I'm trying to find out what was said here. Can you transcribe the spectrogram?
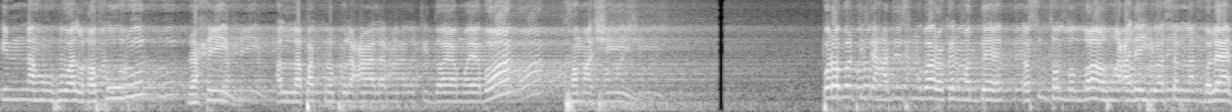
ইন্নাহু হুয়াল গফুরুর রাহিম। আল্লাহ পাক রব্বুল আলামিন অতি দয়াময় এবং ক্ষমাশীল। পরবর্তীতে হাদিস মুবারকের মধ্যে রাসূল সাল্লাল্লাহু আলাইহি ওয়াসাল্লাম বলেন,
